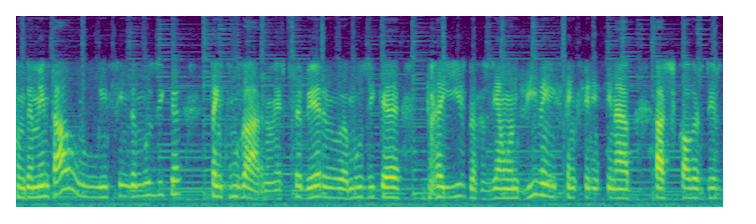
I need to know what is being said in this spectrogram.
fundamental, o ensino da música tem que mudar, não é? Saber a música de raiz da região onde vivem, isso tem que ser ensinado às escolas desde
